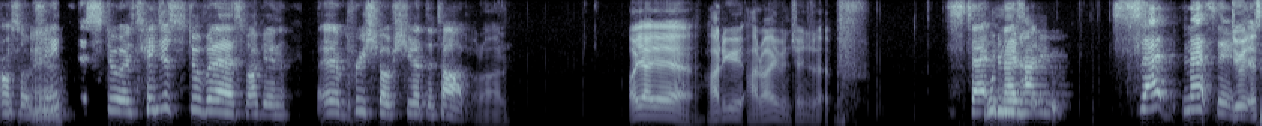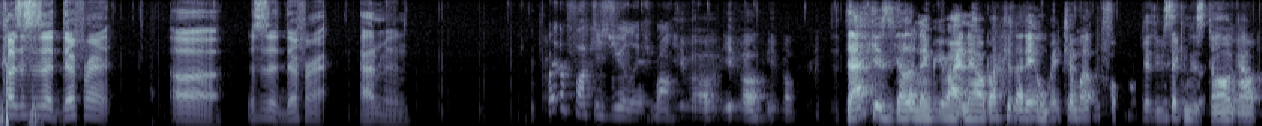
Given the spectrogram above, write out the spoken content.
Also, Man. change this stupid, change this stupid ass fucking uh, pre-show shit at the top. Hold on. Oh yeah, yeah, yeah. How do you, how do I even change that? Pff. Set What do you mean? How do you? Set message. Dude, it's cause this is a different, uh, this is a different admin. Where the fuck is Julius, bro? Evo, Evo, Evo. Zach is yelling at me right now because I didn't wake him up before because he was taking his dog out.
